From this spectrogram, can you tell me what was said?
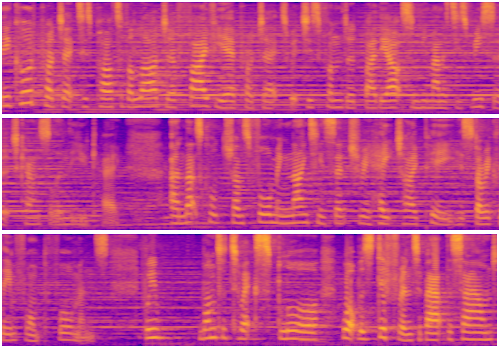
The Accordes project is part of a larger five year project which is funded by the Arts and Humanities Research Council in the UK. And that's called Transforming 19th Century HIP, Historically Informed Performance. We wanted to explore what was different about the sound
